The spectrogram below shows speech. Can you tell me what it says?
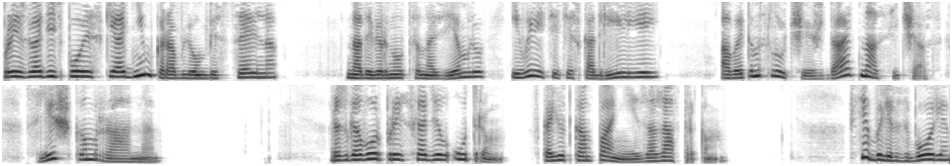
Производить поиски одним кораблем бесцельно. Надо вернуться на Землю и вылететь эскадрильей, а в этом случае ждать нас сейчас слишком рано. Разговор происходил утром в кают-компании за завтраком. Все были в сборе,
